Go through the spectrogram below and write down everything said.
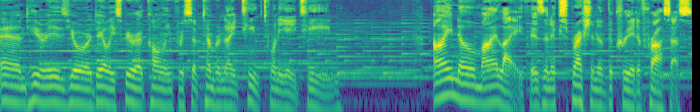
And here is your Daily Spirit Calling for September 19th, 2018. I know my life is an expression of the creative process.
